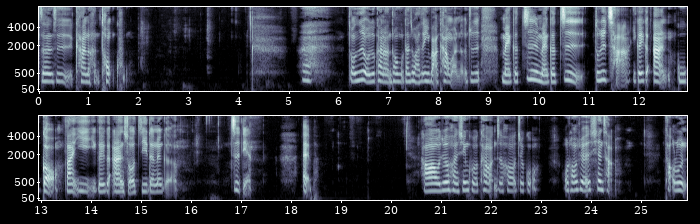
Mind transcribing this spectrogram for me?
真的是看的很痛苦。唉，总之我就看的很痛苦，但是我还是一把看完了，就是每个字每个字。都去查，一个一个按 Google 翻译，一个一个按手机的那个字典 App。好啊，我就很辛苦的看完之后，结果我同学现场讨论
